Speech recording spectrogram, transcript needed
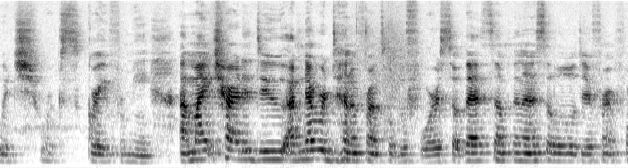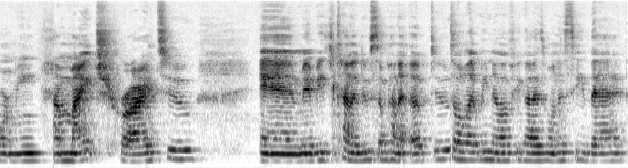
which works great for me. I might try to do, I've never done a frontal before, so that's something that's a little different for me. I might try to and maybe kind of do some kind of updo. So let me know if you guys want to see that.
